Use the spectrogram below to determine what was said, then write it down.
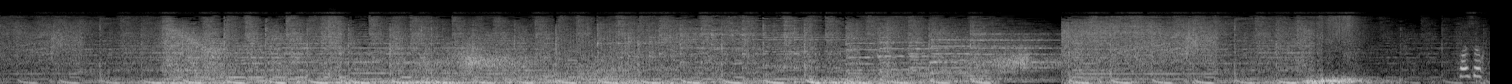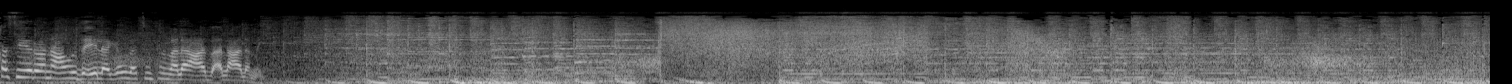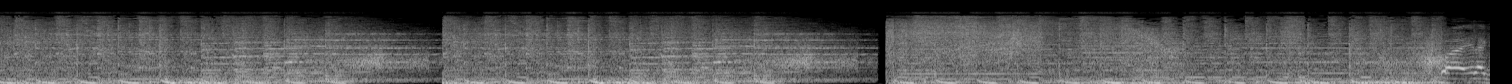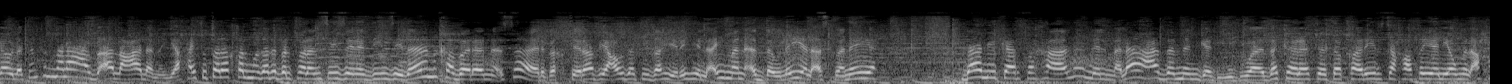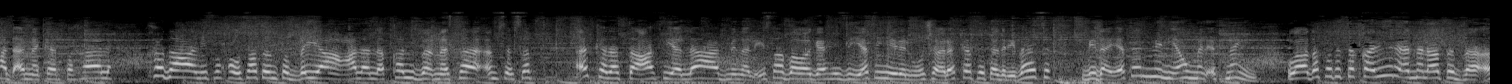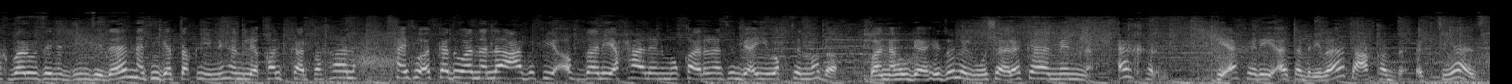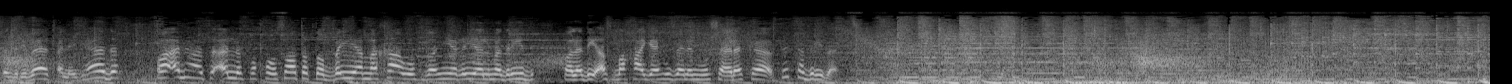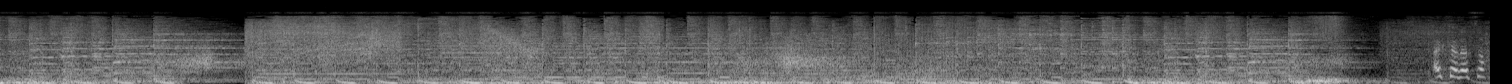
فاصل قصير ونعود إلى جولة في الملاعب العالمية. الملاعب العالمية حيث تلقى المدرب الفرنسي زين الدين زيدان خبرا سار باقتراب عودة ظهيره الأيمن الدولي الأسباني. داني كارفخال للملاعب من جديد وذكرت تقارير صحفية اليوم الأحد أن كارفخال خضع لفحوصات طبية على القلب مساء أمس السبت. أكدت تعافي اللاعب من الإصابة وجاهزيته للمشاركة في التدريبات بداية من يوم الاثنين. وأضافت التقارير أن الأطباء أخبروا زين الدين زيدان نتيجة تقييمهم لقلب كارفخال حيث أكدوا أن اللاعب في أفضل حال مقارنة بأي وقت مضى وأنه جاهز للمشاركة من آخر في آخر التدريبات عقب اجتياز تدريبات الإجهاد وأنهت الفحوصات الطبية مخاوف ظهير ريال مدريد والذي أصبح جاهزا للمشاركة في التدريبات.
